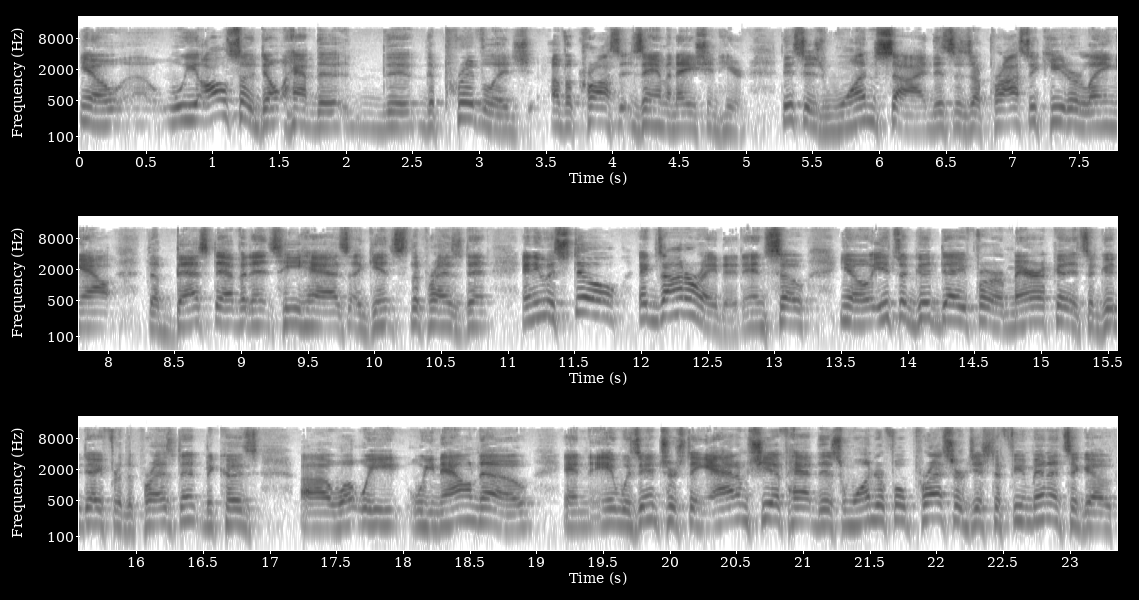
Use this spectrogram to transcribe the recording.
you know, we also don't have the, the, the privilege of a cross examination here. This is one side. This is a prosecutor laying out the best evidence he has against the president, and he was still exonerated. And so, you know, it's a good day for America. It's a good day for the president because uh, what we, we now know, and it was interesting. Adam Schiff had this wonderful presser just a few minutes ago.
